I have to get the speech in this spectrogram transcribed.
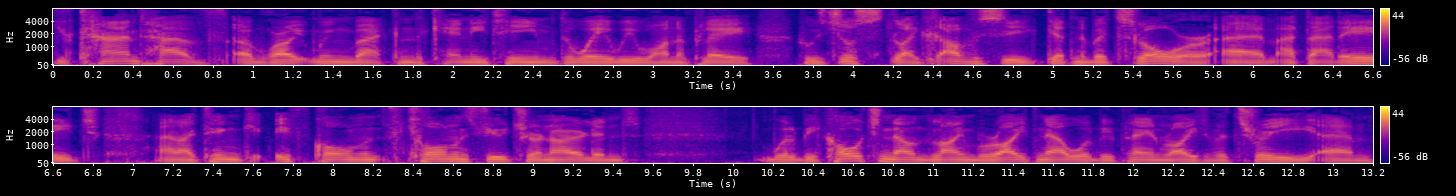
you can't have a right wing back in the Kenny team the way we want to play, who's just like obviously getting a bit slower um, at that age. And I think if Coleman Coleman's future in Ireland will be coaching down the line, but right now will be playing right of a three um,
